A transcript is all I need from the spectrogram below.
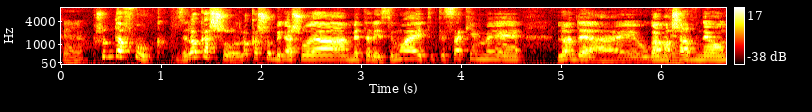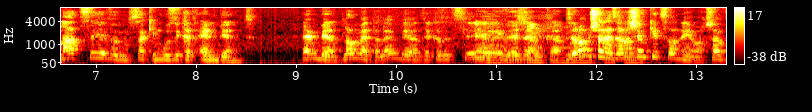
כן. פשוט דפוק. זה לא קשור, לא קשור בגלל שהוא היה מטאליסט. אם הוא היה התעסק עם, אה, לא יודע, אה, הוא כן. גם עכשיו ניאו-נאצי ומתעסק עם מוזיקת אמביאנט. אמביאנט, לא מטאל, אמביאנט זה כזה צלילים. כן, זה וזה-. זה לא משנה, זה כן. אנשים קיצוניים. עכשיו,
